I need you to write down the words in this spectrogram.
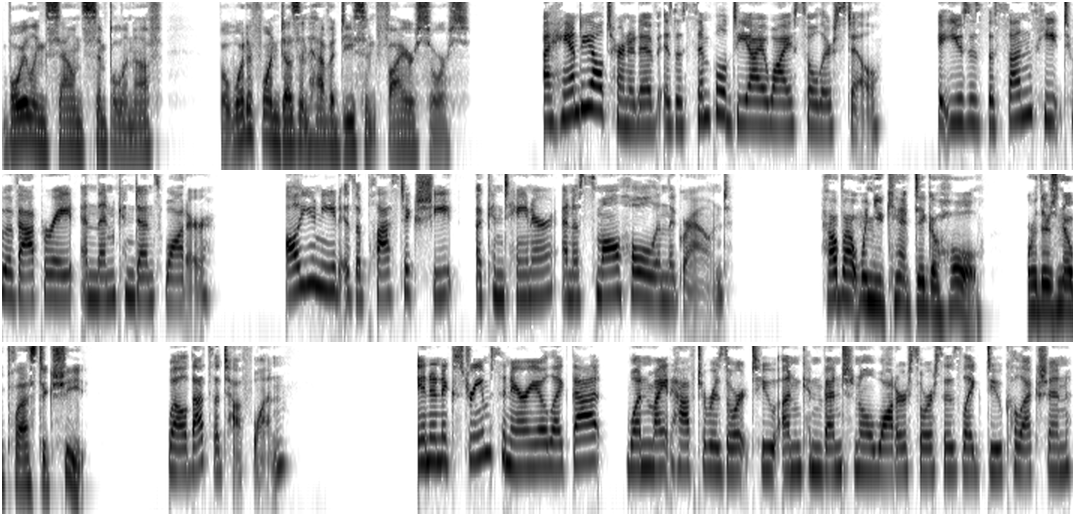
Boiling sounds simple enough, but what if one doesn't have a decent fire source? A handy alternative is a simple DIY solar still. It uses the sun's heat to evaporate and then condense water. All you need is a plastic sheet, a container, and a small hole in the ground. How about when you can't dig a hole, or there's no plastic sheet? Well, that's a tough one. In an extreme scenario like that, one might have to resort to unconventional water sources like dew collection,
